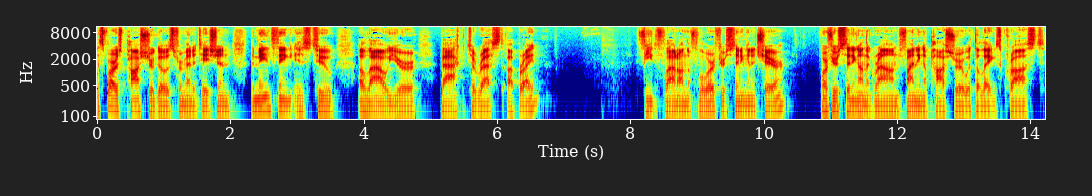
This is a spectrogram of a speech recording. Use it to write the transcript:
As far as posture goes for meditation, the main thing is to allow your back to rest upright, feet flat on the floor if you're sitting in a chair, or if you're sitting on the ground, finding a posture with the legs crossed,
